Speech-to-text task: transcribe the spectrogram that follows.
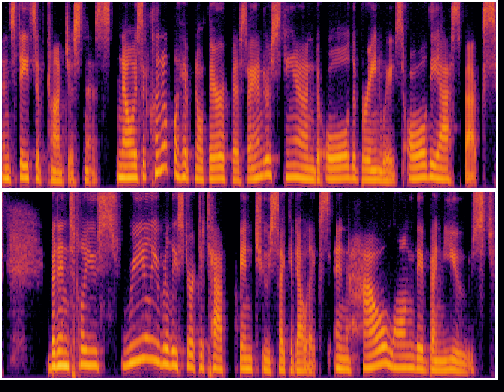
and states of consciousness. Now, as a clinical hypnotherapist, I understand all the brainwaves, all the aspects but until you really, really start to tap into psychedelics and how long they've been used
